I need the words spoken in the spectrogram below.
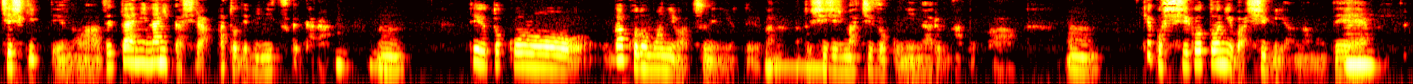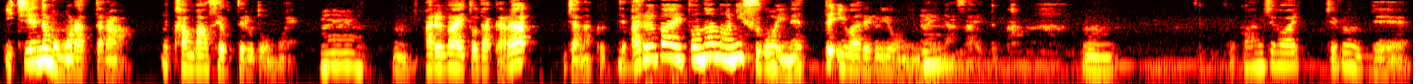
知識っていうのは絶対に何かしら後で身につくから。うんうん。っていうところが子供には常に言ってるかな。うんあと指示待ち族になるなとか。うん。結構仕事にはシビアなので、うん1円でももらったら、看板背負ってると思え。うんうん。アルバイトだから、じゃなくって、アルバイトなのにすごいねって言われるようになりなさいとか。うん。そう感じは言ってるんで、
